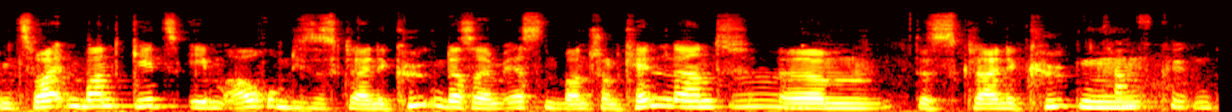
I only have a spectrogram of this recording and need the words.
Im zweiten Band geht es eben auch um dieses kleine Küken, das er im ersten Band schon kennenlernt. Mhm. Ähm, das kleine Küken. Kampfküken.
